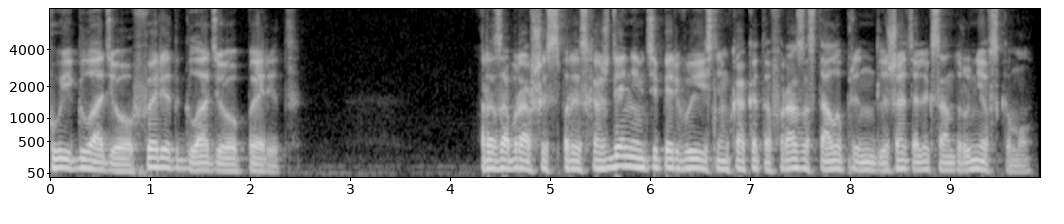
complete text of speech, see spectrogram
«Qui gladio ferit, gladio perit». Разобравшись с происхождением, теперь выясним, как эта фраза стала принадлежать Александру Невскому.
